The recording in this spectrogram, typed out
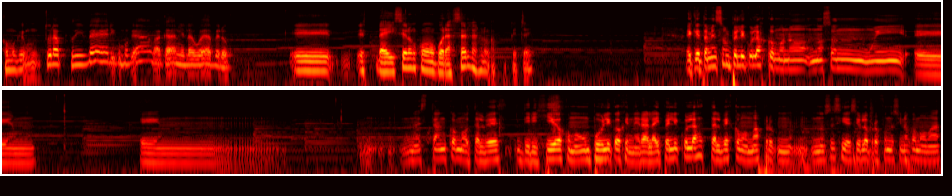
Como que tú la pudiste ver y como que, ah, bacán y la wea, pero... Eh, la hicieron como por hacerlas nomás, ¿cachai? Es que también son películas como no, no son muy... eh, em, no están como tal vez dirigidos como un público general. Hay películas tal vez como más, no sé si decirlo profundo, sino como más,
